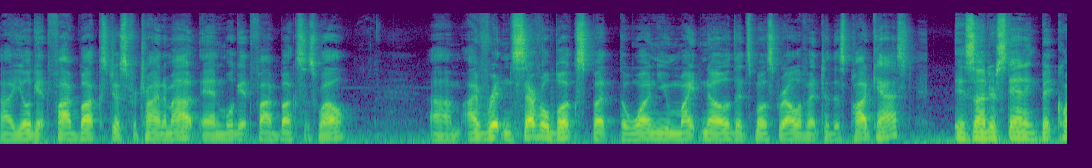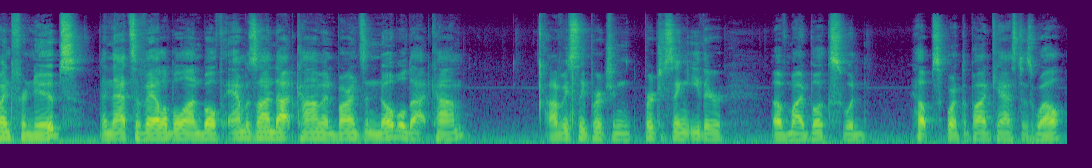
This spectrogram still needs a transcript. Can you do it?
Uh, you'll get five bucks just for trying them out, and we'll get five bucks as well. Um, I've written several books, but the one you might know that's most relevant to this podcast is Understanding Bitcoin for Noobs, and that's available on both Amazon.com and BarnesandNoble.com. Obviously, purchasing purchasing either of my books would help support the podcast as well.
